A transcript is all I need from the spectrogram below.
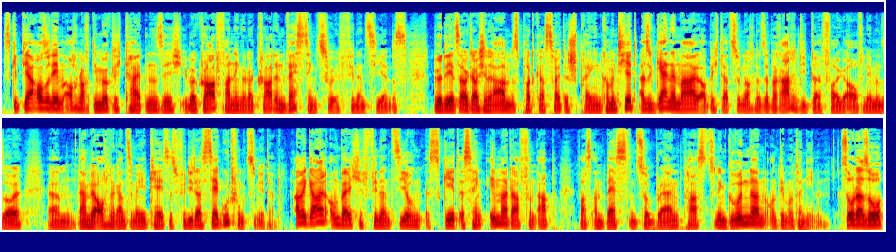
Es gibt ja außerdem auch noch die Möglichkeiten, sich über Crowdfunding oder Crowdinvesting zu finanzieren. Das würde jetzt aber, glaube ich, den Rahmen des Podcasts heute sprengen. Kommentiert also gerne mal, ob ich dazu noch eine separate Deep Dive Folge aufnehmen soll. Ähm, da haben wir auch eine ganze Menge Cases, für die das sehr gut funktioniert hat. Aber egal, um welche Finanzierung es geht, es hängt immer davon ab, was am besten zur Brand passt, zu den Gründern und dem Unternehmen. So oder so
